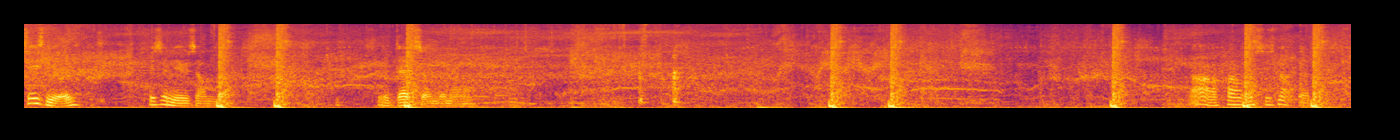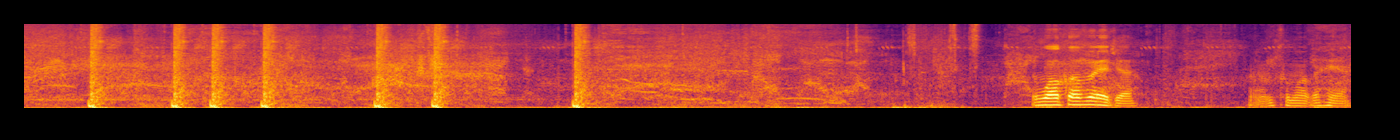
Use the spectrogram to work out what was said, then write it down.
She's new. She's a new zombie. She's a dead zombie now. Oh, apparently she's not dead. So walk over here, Joe. And come over here.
